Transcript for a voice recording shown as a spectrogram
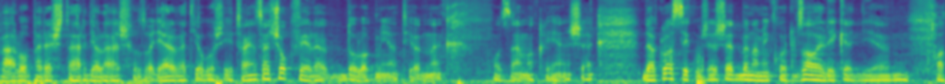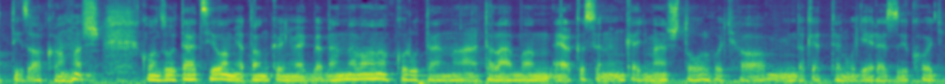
vállóperes tárgyaláshoz, vagy elvet jogosítványhoz. Hát sokféle dolog miatt jönnek hozzám a kliensek. De a klasszikus esetben, amikor zajlik egy ilyen 6-10 alkalmas konzultáció, ami a tankönyvekben benne van, akkor utána általában elköszönünk egymástól, hogyha mind a ketten úgy érezzük, hogy,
